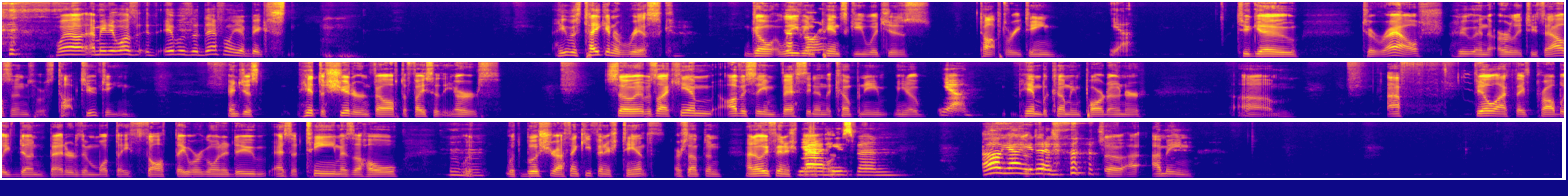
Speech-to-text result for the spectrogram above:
Well, I mean, it was it, it was a definitely a big. He was taking a risk, going leaving Penske, which is top three team, Yeah. to go to Roush, who in the early 2000s was top two team, and just hit the shitter and fell off the face of the earth. So it was like him obviously investing in the company, you know, Yeah. him becoming part owner. Um, I f- feel like they've probably done better than what they thought they were going to do as a team as a whole. Mhm. With Buescher, I think he finished tenth or something. I know he finished. Yeah. backwards. He's been. Oh yeah, he did. So I, I mean,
